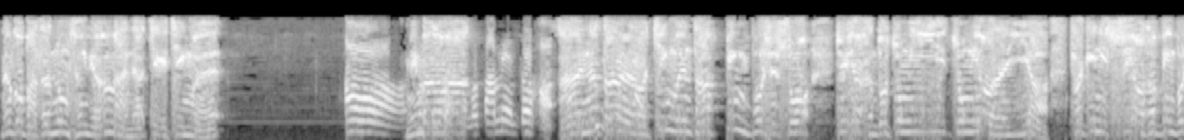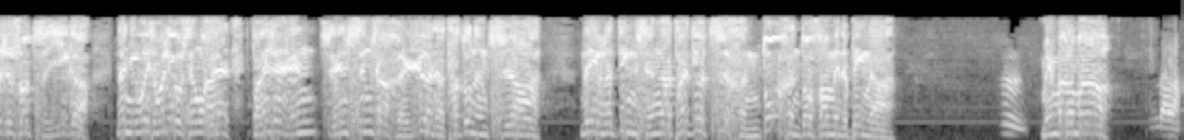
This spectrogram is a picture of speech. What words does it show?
能够把它弄成圆满的这个经文哦，明白了吗什么方面都好。啊。那当然了，经文它并不是说，就像很多中医中药的一样，他给你吃药，他并不是说只一个。那你为什么六神丸，凡是人人身上很热的，他都能吃啊？那有了定神啊，他就治很多很多方面的病呢，嗯，明白了吗？明白了。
